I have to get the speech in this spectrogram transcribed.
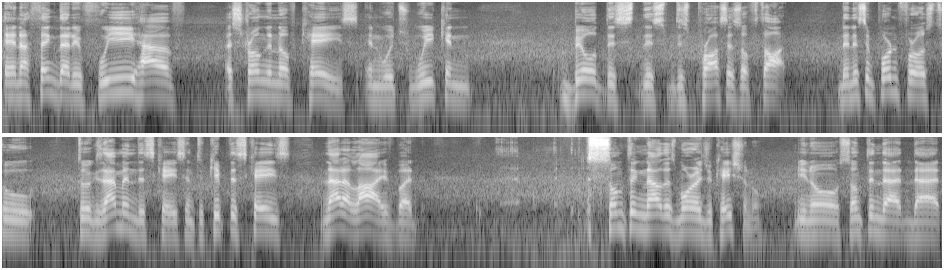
And I think that if we have a strong enough case in which we can build this, this, this process of thought, then it's important for us to, to examine this case and to keep this case not alive, but something now that's more educational, you know, something that, that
